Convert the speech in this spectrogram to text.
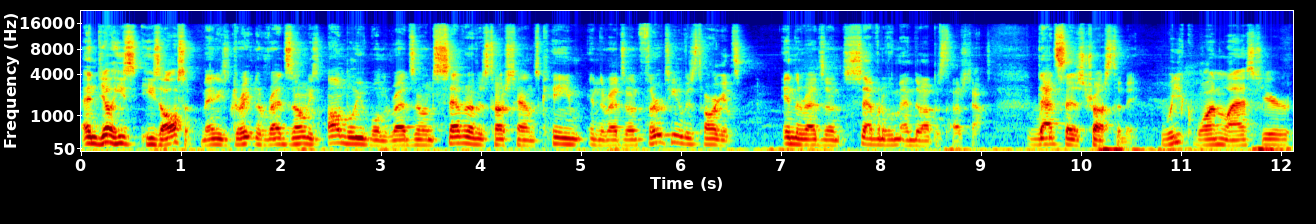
and yo, he's he's awesome, man. He's great in the red zone. He's unbelievable in the red zone. Seven of his touchdowns came in the red zone. Thirteen of his targets in the red zone. Seven of them ended up as touchdowns. That says trust to me. Week one last year,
